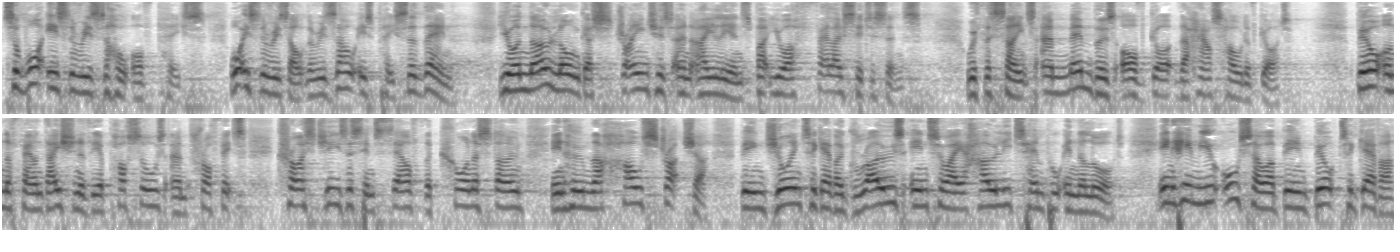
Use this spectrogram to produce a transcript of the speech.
So, what is the result of peace? What is the result? The result is peace. So then, you are no longer strangers and aliens, but you are fellow citizens with the saints and members of God, the household of God. Built on the foundation of the apostles and prophets, Christ Jesus himself, the cornerstone, in whom the whole structure, being joined together, grows into a holy temple in the Lord. In him you also are being built together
